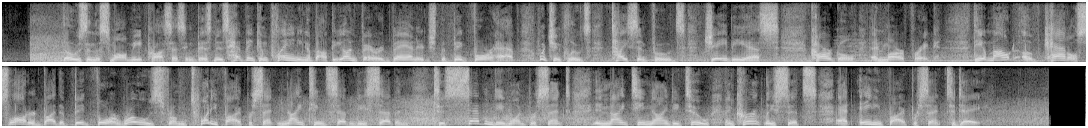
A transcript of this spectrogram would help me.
Those in the small meat processing business have been complaining about the unfair advantage the Big Four have, which includes Tyson Foods, JBS, Cargill, and Marfrig. The amount of cattle slaughtered by the Big Four rose from 25% in 1977 to 71% in 1992 and currently sits at 85% today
